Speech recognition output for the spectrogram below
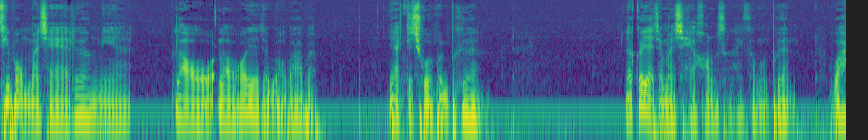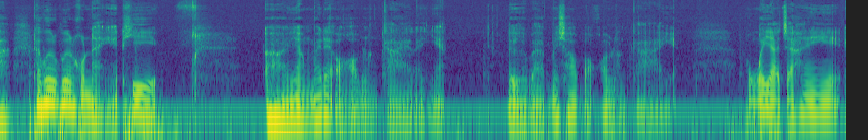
ที่ผมมาแชร์เรื่องนี้เราเราก็อยากจะบอกว่าแบบอยากจะชวนเพื่อนๆ แล้วก็อยากจะมาแชร์ความรู้สึกให้กับเพื่อนๆว่าถ้าเพื่อนๆคนไหนที่ยังไม่ได้ออกกำลังกายอะไรเงี้ยหรือแบบไม่ชอบออกกำลังกายผมก็อยากจะให้ไอ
